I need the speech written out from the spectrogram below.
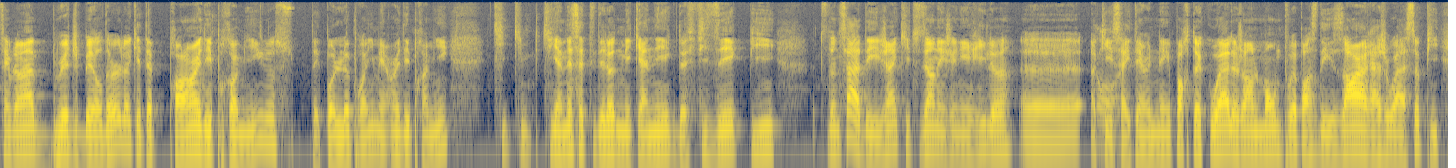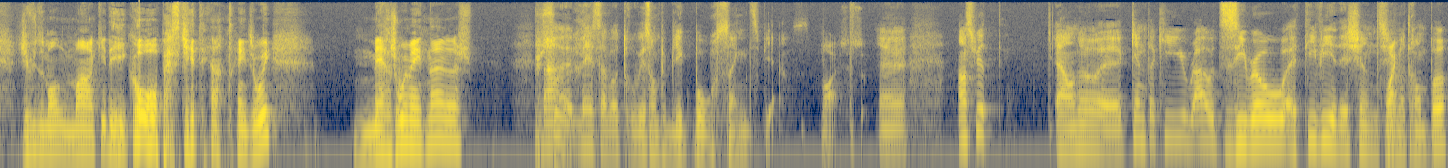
simplement Bridge Builder, là, qui était probablement un des premiers, peut-être pas le premier, mais un des premiers, qui, qui, qui amenait cette idée-là de mécanique, de physique, puis tu donnes ça à des gens qui étudient en ingénierie, là. euh, OK, Ouais. ça a été un n'importe quoi, là, genre le monde pouvait passer des heures à jouer à ça, puis j'ai vu du monde manquer des cours parce qu'il était en train de jouer. Mais rejouer maintenant, là, je plus sûr. mais ça va trouver son public pour 5-10$. piastres. Ouais, c'est ça. Euh, ensuite, euh, on a Kentucky Route Zero TV Edition, si Ouais. je ne me trompe pas.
